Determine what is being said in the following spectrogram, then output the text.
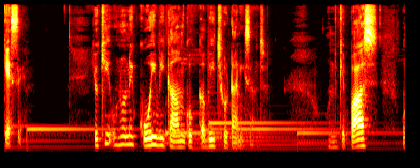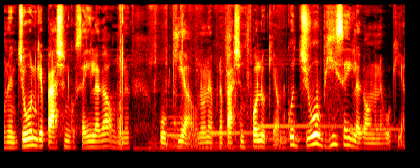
कैसे? क्योंकि उन्होंने कोई भी काम को कभी छोटा नहीं समझा। उनके पास, उन्हें जो उनके पैशन को सही लगा, उन्होंने वो किया, उन्होंने अपना पैशन फॉलो किया, उनको जो भी सही लगा, उन्होंने वो किया।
